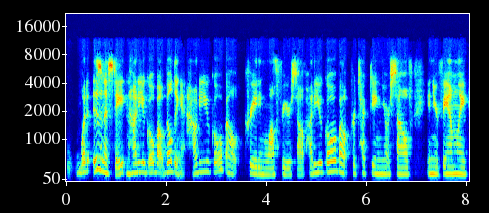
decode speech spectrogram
what is an estate and how do you go about building it how do you go about creating wealth for yourself how do you go about protecting yourself and your family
